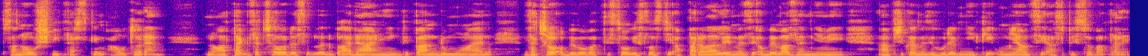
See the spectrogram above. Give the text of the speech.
psanou švýcarským autorem. No a tak začalo deset let bádání, kdy pan Dumoulin začal objevovat ty souvislosti a paralely mezi oběma zeměmi, například mezi hudebníky, umělci a spisovateli.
